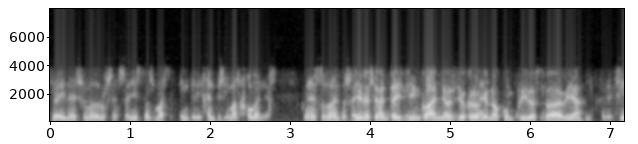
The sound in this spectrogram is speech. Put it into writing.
Freire es uno de los ensayistas más inteligentes y más jóvenes que en estos momentos Tiene 35 años, yo creo que no cumplidos todavía. Y,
